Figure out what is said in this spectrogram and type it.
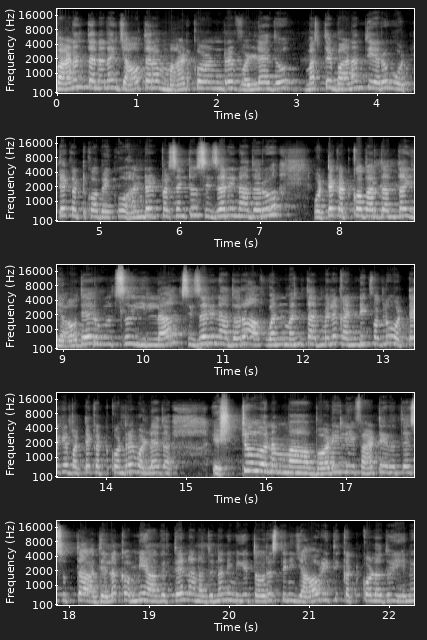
ಬಾಣಂತನನ ಯಾವ ಥರ ಮಾಡಿಕೊಂಡ್ರೆ ಒಳ್ಳೆಯದು ಮತ್ತೆ ಬಾಣಂತಿಯರು ಹೊಟ್ಟೆ ಕಟ್ಕೋಬೇಕು ಹಂಡ್ರೆಡ್ ಪರ್ಸೆಂಟು ಸಿಸರಿನ್ ಆದರೂ ಹೊಟ್ಟೆ ಕಟ್ಕೋಬಾರ್ದಂತ ಯಾವುದೇ ರೂಲ್ಸು ಇಲ್ಲ. ಸಿಸರಿನ್ ಆದರೂ ಒನ್ ಮಂತ್ ಆದಮೇಲೆ ಖಂಡಿತವಾಗ್ಲೂ ಹೊಟ್ಟೆಗೆ ಬಟ್ಟೆ ಕಟ್ಕೊಂಡ್ರೆ ಒಳ್ಳೇದು. ಎಷ್ಟು ನಮ್ಮ ಬಾಡಿಲಿ ಫ್ಯಾಟ್ ಇರುತ್ತೆ, ಸುತ್ತ ಅದೆಲ್ಲ ಕಮ್ಮಿ ಆಗುತ್ತೆ. ನಾನು ಅದನ್ನು ನಿಮಗೆ ತೋರಿಸ್ತೀನಿ, ಯಾವ ರೀತಿ ಕಟ್ಕೊಳ್ಳೋದು, ಏನು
